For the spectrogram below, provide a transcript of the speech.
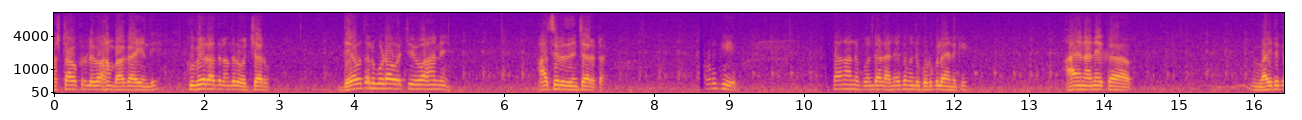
అష్టావక్రుల వివాహం బాగా అయింది. కుబేరాదులందరూ వచ్చారు. దేవతలు కూడా వచ్చి వివాహాన్ని ఆశీర్వదించారట. కొడుకి స్థానాన్ని పొందాడు అనేక మంది కొడుకులు ఆయనకి. ఆయన అనేక వైదిక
